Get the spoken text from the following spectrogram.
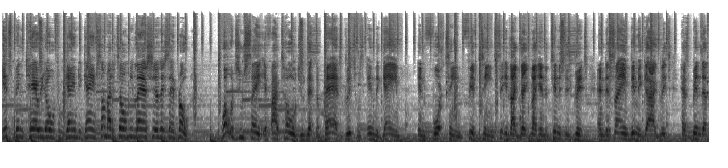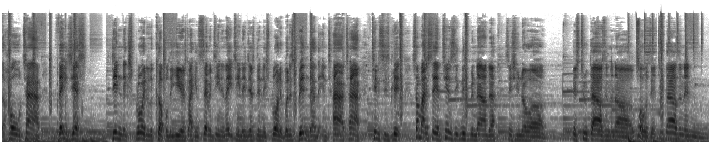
It's been carried over from game to game. Somebody told me last year, they say, bro, what would you say if I told you that the badge glitch was in the game in 14, 15, like like in the tendencies glitch and the same demigod glitch has been there the whole time. They just didn't exploit it a couple of years, like in 17 and 18, they just didn't exploit it, but it's been there the entire time. Tendencies glitch. Somebody said Tennessee glitch been down there since you know uh since 2000 and uh what was it 2000 and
